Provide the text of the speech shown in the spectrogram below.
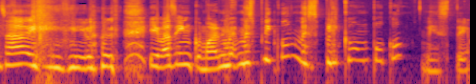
intensa y, y, vas a incomodar. ¿Me, ¿Me explico? ¿Me explico un poco? Este...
